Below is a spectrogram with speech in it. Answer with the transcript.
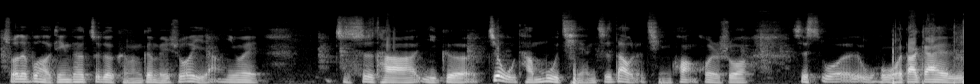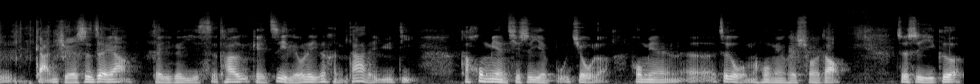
说的不好听，他这个可能跟没说一样，因为只是他一个就他目前知道的情况，或者说是我我我大概感觉是这样的一个意思。他给自己留了一个很大的余地。他后面其实也补救了，后面呃，这个我们后面会说到。这是一个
